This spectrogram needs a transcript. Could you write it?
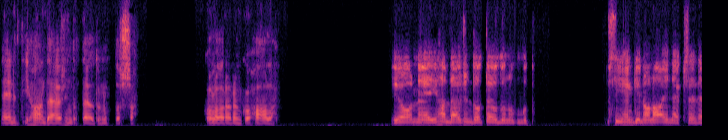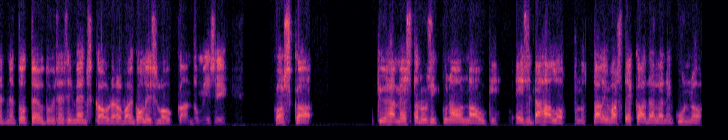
ne ei nyt ihan täysin toteutunut tuossa Coloradon kohdalla. Joo, ne ei ihan täysin toteutunut, mutta siihenkin on ainekset, että ne toteutuisi esimerkiksi kaudella, vaikka olisi loukkaantumisia. Koska kyllähän mestaruusikkuna on auki. Ei se tähän loppunut. Tämä oli vasta eka tällainen kunnon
